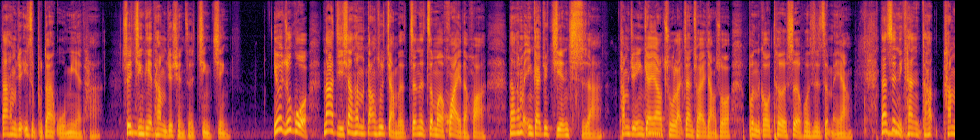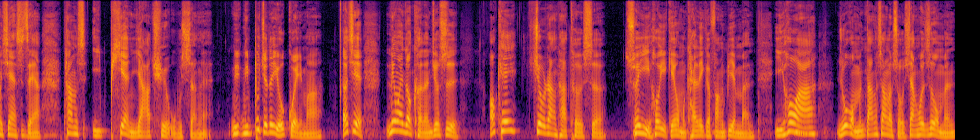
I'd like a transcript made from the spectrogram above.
但他们就一直不断污蔑他。所以今天他们就选择静静，嗯、因为如果纳吉像他们当初讲的真的这么坏的话，那他们应该就坚持啊。他们就应该要出来站出来讲说不能够特赦或者是怎么样，但是你看他他们现在是怎样？他们是一片鸦雀无声哎，你你不觉得有鬼吗？而且另外一种可能就是，OK 就让他特赦，所以以后也给我们开了一个方便门。以后啊，如果我们当上了首相，或者是我们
